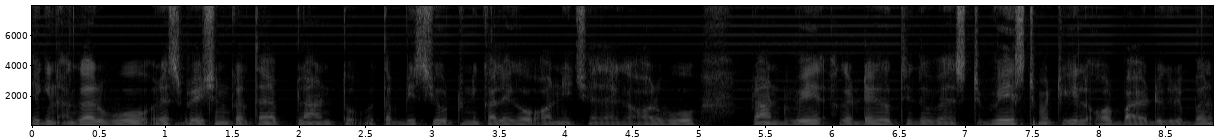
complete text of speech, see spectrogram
लेकिन अगर वो रेस्पिरेशन करता है प्लांट तो तब भी सी निकालेगा और नीचे आ जाएगा और वो प्लांट वे अगर डेड होती है तो वेस्ट वेस्ट मटेरियल और बायोडिग्रेडेबल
